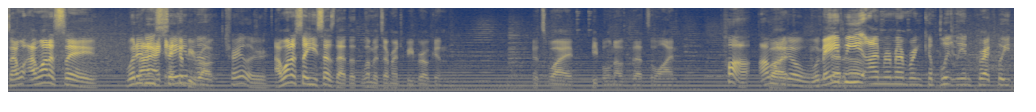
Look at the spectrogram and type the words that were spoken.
So I, want to say. What did he I- I say could in be the wrong. trailer? I want to say he says that that limits are meant to be broken. That's why people know that that's the line. Huh, I'm gonna go look maybe. I'm remembering completely incorrectly.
